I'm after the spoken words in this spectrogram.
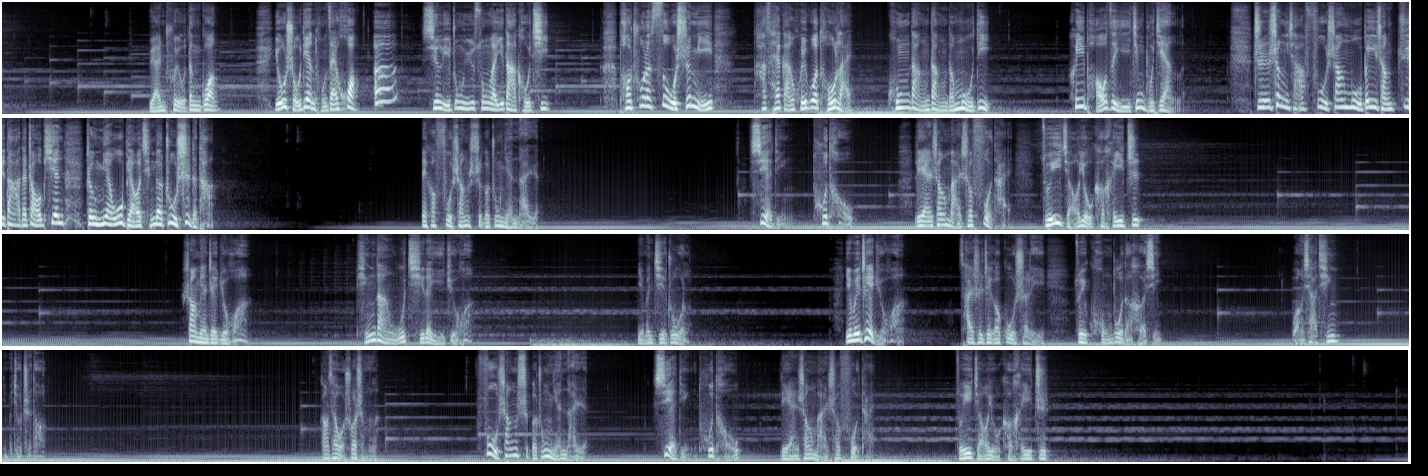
远处有灯光，有手电筒在晃，啊，心里终于松了一大口气。跑出了四五十米，他才敢回过头来，空荡荡的墓地，黑袍子已经不见了。只剩下富商墓碑上巨大的照片，正面无表情的注视着他。那个富商是个中年男人，谢顶秃头，脸上满是富态，嘴角有颗黑痣。上面这句话，平淡无奇的一句话，你们记住了。因为这句话，才是这个故事里最恐怖的核心。往下听，你们就知道了。刚才我说什么了？富商是个中年男人，谢顶秃头，脸上满是富态，嘴角有颗黑痣。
